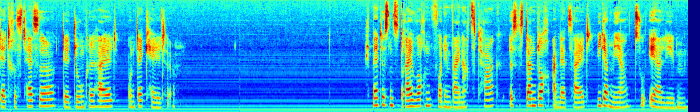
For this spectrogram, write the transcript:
der Tristesse, der Dunkelheit und der Kälte. Spätestens drei Wochen vor dem Weihnachtstag ist es dann doch an der Zeit, wieder mehr zu erleben.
